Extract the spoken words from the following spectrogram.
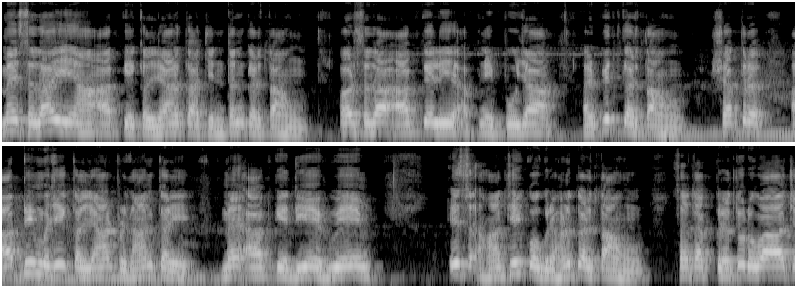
मैं सदा ही यहाँ आपके कल्याण का चिंतन करता हूँ और सदा आपके लिए अपनी पूजा अर्पित करता हूँ। शक्र, आप भी मुझे कल्याण प्रदान करें। मैं आपके दिए हुए इस हाथी को ग्रहण करता हूँ। शतक्रतुर्वाच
